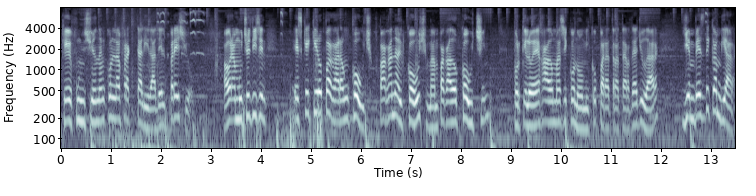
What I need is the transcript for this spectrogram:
que funcionan con la fractalidad del precio. Ahora muchos dicen, es que quiero pagar a un coach. Pagan al coach, me han pagado coaching porque lo he dejado más económico para tratar de ayudar. Y en vez de cambiar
